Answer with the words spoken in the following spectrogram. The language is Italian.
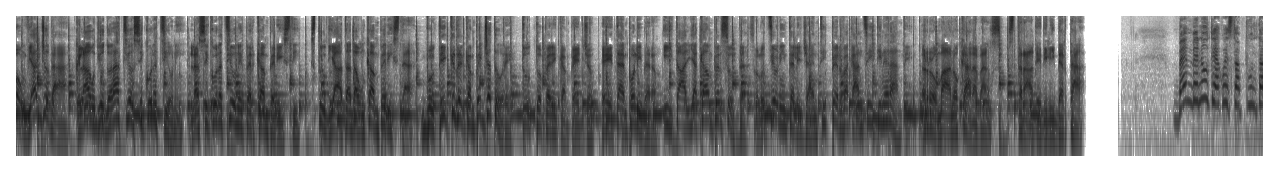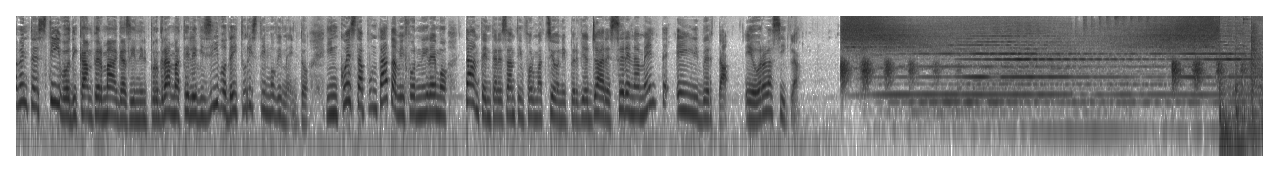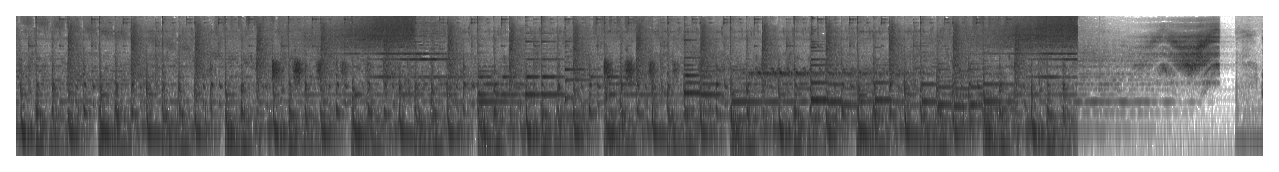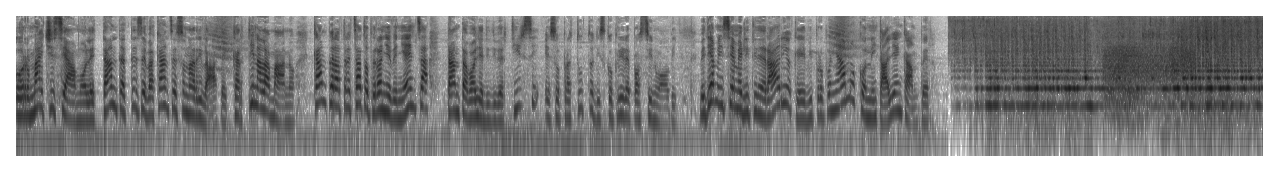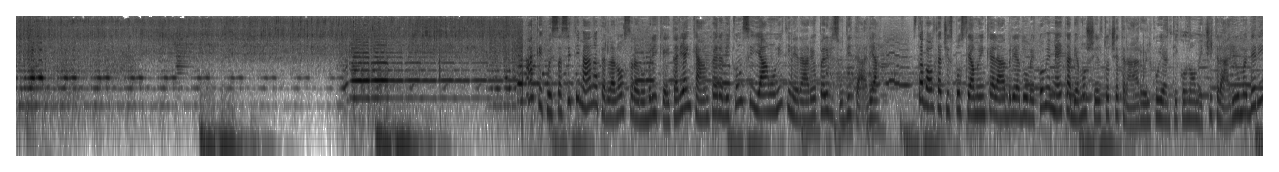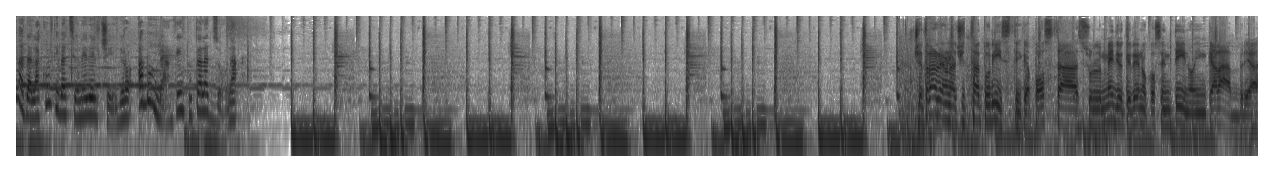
Buon viaggio da Claudio Dorazio Assicurazioni, l'assicurazione per camperisti, studiata da un camperista. Boutique del campeggiatore, tutto per il campeggio e tempo libero. Italia Camper Sud, soluzioni intelligenti per vacanze itineranti. Romano Caravans, strade di libertà. Benvenuti a questo appuntamento estivo di Camper Magazine, il programma televisivo dei turisti in movimento. In questa puntata vi forniremo tante interessanti informazioni per viaggiare serenamente e in libertà. E ora la sigla. Ormai ci siamo, le tante attese vacanze sono arrivate, cartina alla mano, camper attrezzato per ogni evenienza, tanta voglia di divertirsi e soprattutto di scoprire posti nuovi. Vediamo insieme l'itinerario che vi proponiamo con Italia in Camper. Anche questa settimana per la nostra rubrica Italian Camper vi consigliamo un itinerario per il sud Italia. Stavolta ci spostiamo in Calabria dove come meta abbiamo scelto Cetraro, il cui antico nome Citrarium deriva dalla coltivazione del cedro, abbondante in tutta la zona. Cetraro è una città turistica posta sul medio Tirreno Cosentino in Calabria,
